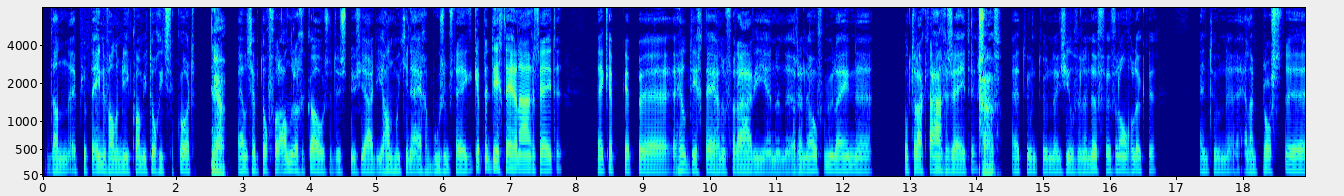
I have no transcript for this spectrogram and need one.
dan heb je op de een of andere manier kwam je toch iets tekort. Ja. Ja, want ze hebben toch voor anderen gekozen. Dus, dus ja, die hand moet je in eigen boezem steken. Ik heb er dicht tegenaan gezeten. Ik heb, ik heb eh, heel dicht tegen een Ferrari en een Renault Formule 1 eh, contract aangezeten. Gaaf. Hè, toen, toen Gilles Villeneuve verongelukte. En toen eh Alain Prost, eh,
